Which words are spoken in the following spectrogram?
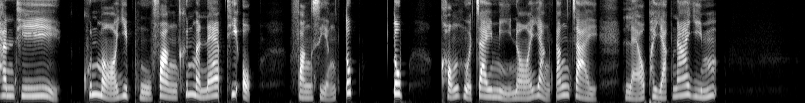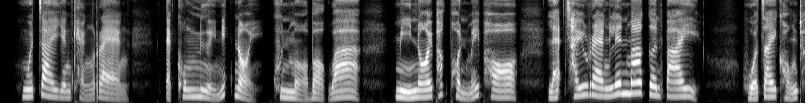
ทันที คุณหมอหยิบหูฟังขึ้นมาแนบที่อก ฟังเสียงตุ๊บ ตุ๊บ ของหัวใจหมีน้อยอย่างตั้งใจ แล้วพยักหน้ายิ้ม หัวใจยังแข็งแรง แต่คงเหนื่อยนิดหน่อย คุณหมอบอกว่า หมีน้อยพักผ่อนไม่พอ และใช้แรงเล่นมากเกินไป หัวใจของเธ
